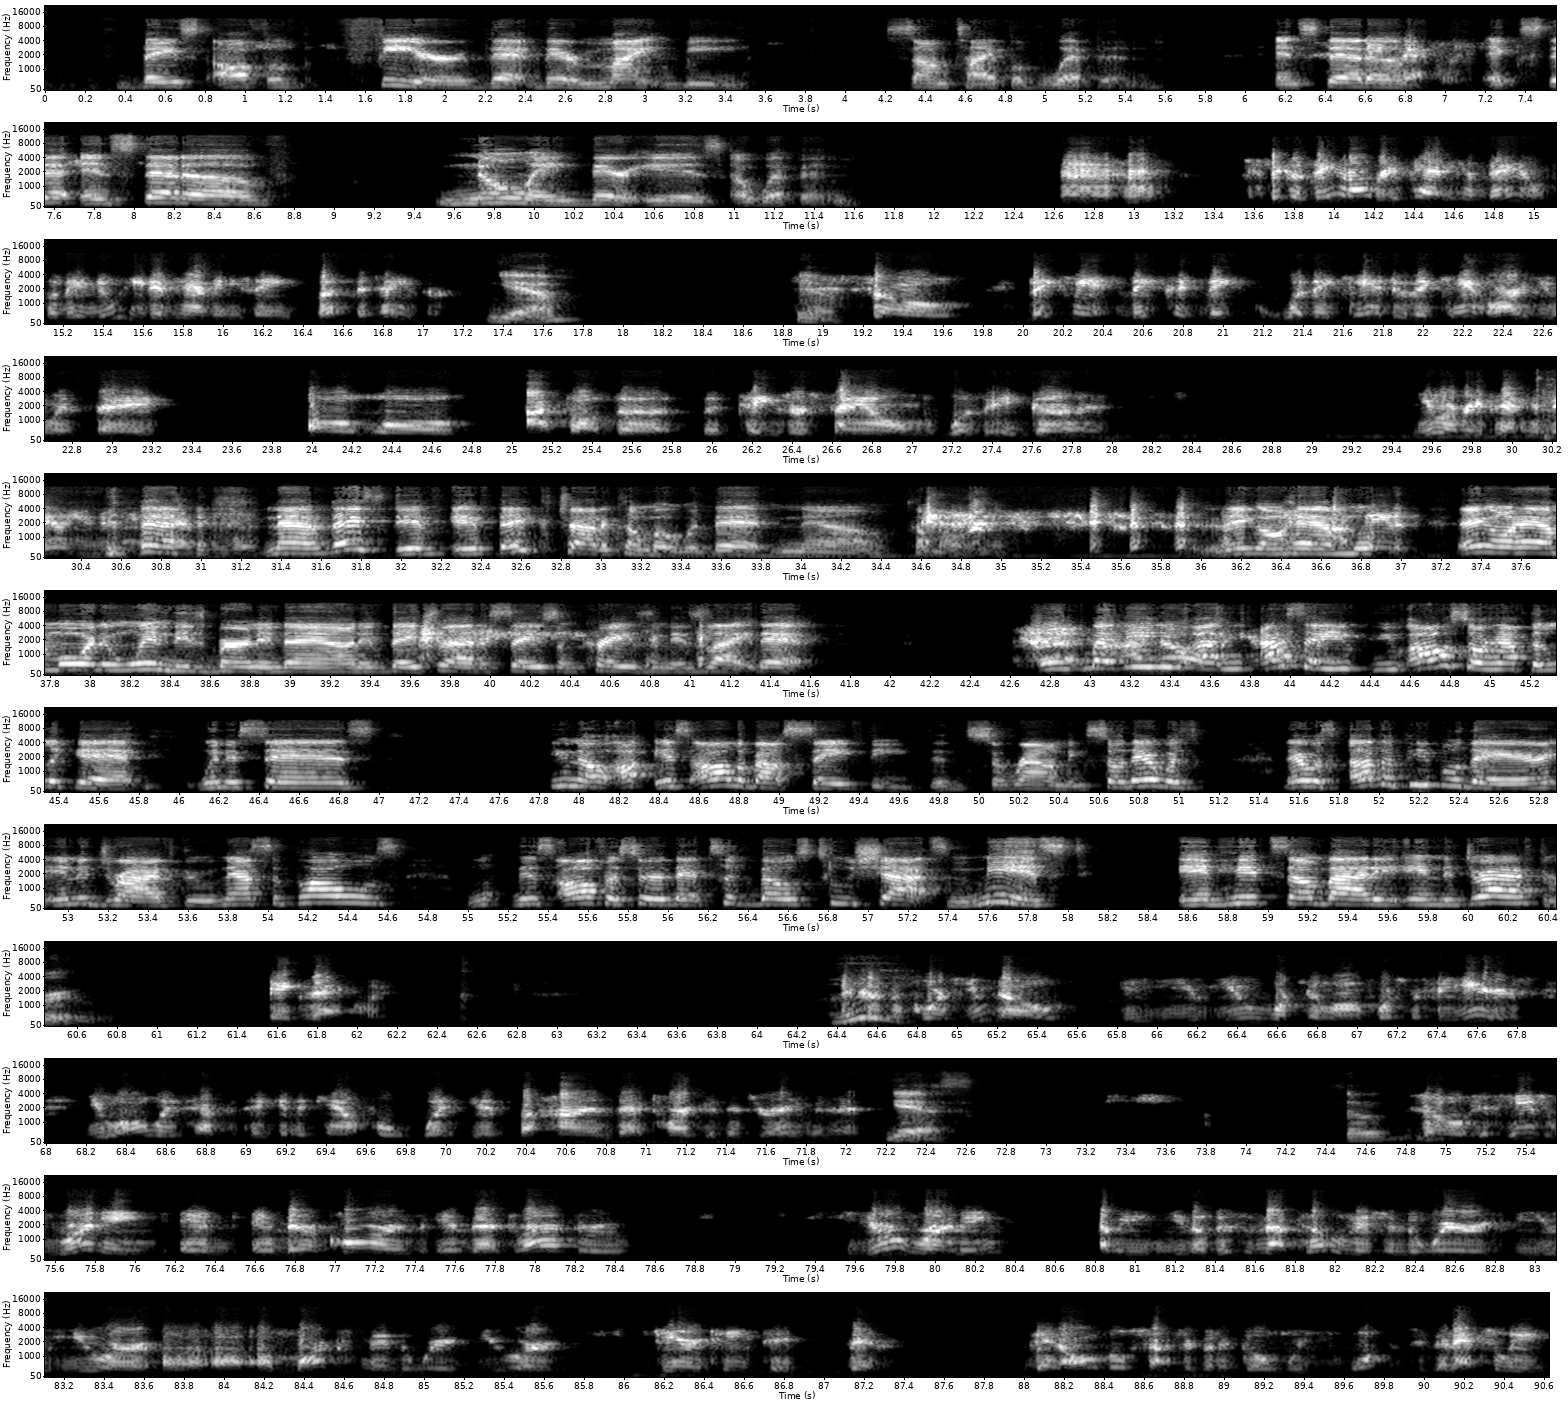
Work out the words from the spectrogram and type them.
based off of fear that there might be some type of weapon instead of exactly. instead of knowing there is a weapon. Uh-huh. Because they had already patted him down, so they knew he didn't have anything but the taser. Yeah. Yeah. So they can't. They could. They what they can't do. They can't argue and say, "Oh well, I thought the the taser sound was a gun." You already patted him down. You knew he Now, if they if if they try to come up with that, now come on. they gonna have more. They gonna have more than Wendy's burning down if they try to say some craziness like that. And, but then you, I, I say you, you also have to look at when it says, you know, uh, it's all about safety, the surroundings. So there was there was other people there in the drive-through. Now suppose this officer that took those two shots missed and hit somebody in the drive-through. Exactly. Because of course you know you you worked in law enforcement for years. You always have to take into account for what is behind that target that you're aiming at. Yes. So So if he's running and and there are cars in that drive-through, you're running. I mean, you know, this is not television to where you you are a, a, a marksman to where you are guaranteed to that that all those shots are going to go where you want them to. And actually,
